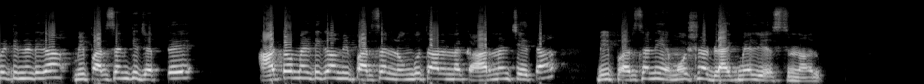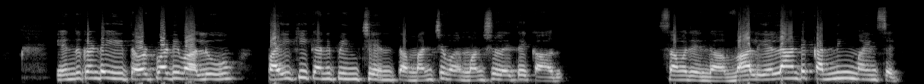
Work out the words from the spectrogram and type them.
పెట్టినట్టుగా మీ పర్సన్కి చెప్తే ఆటోమేటిక్గా మీ పర్సన్ లొంగుతారన్న కారణం చేత మీ పర్సన్ని ఎమోషనల్ బ్లాక్మెయిల్ చేస్తున్నారు. ఎందుకంటే ఈ థర్డ్ పార్టీ వాళ్ళు పైకి కనిపించేంత మంచి మనుషులైతే కాదు. సమజైందా? వాళ్ళు ఎలా అంటే కన్నింగ్ మైండ్ సెట్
